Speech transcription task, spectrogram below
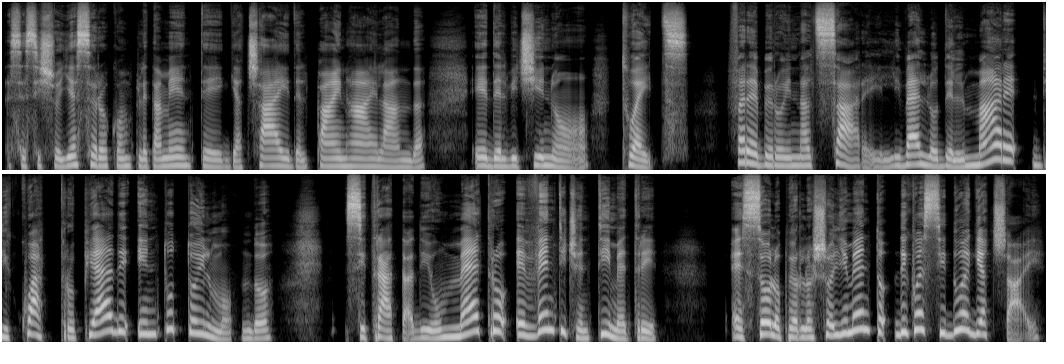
se si sciogliessero completamente i ghiacciai del Pine Island e del vicino Thwaites, farebbero innalzare il livello del mare di quattro piedi in tutto il mondo. Si tratta di un metro e venti centimetri. E solo per lo scioglimento di questi due ghiacciai.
